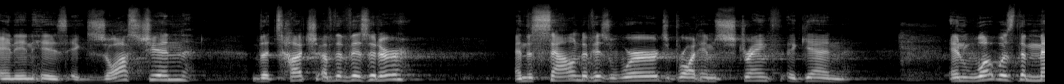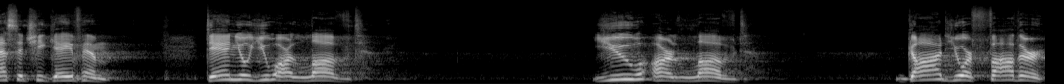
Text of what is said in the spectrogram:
and in his exhaustion, the touch of the visitor and the sound of his words brought him strength again. And what was the message he gave him? Daniel, you are loved. You are loved. God, your Father,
